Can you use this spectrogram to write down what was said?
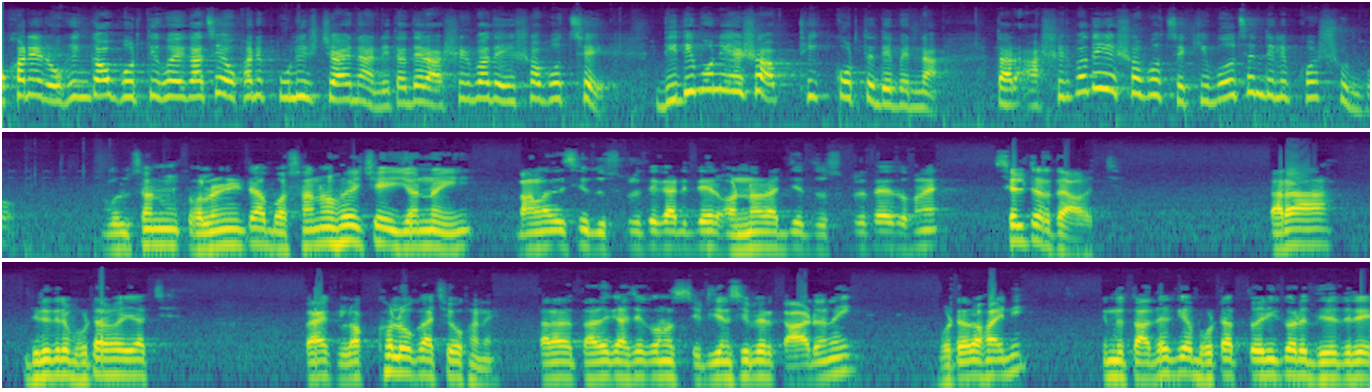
ওখানে রোহিঙ্গাও ভর্তি হয়ে গেছে, ওখানে পুলিশ যায় না। নেতাদের আশীর্বাদে এসব হচ্ছে। দিদিমণি এসব ঠিক করতে দেবেন না। তার আশীর্বাদেই এসব হচ্ছে। কি বলছেন দিলীপ ঘোষ শুনব। গুলশান কলোনিটা বসানো হয়েছে, এই জন্যই বাংলাদেশি দুষ্কৃতিকারীদের অন্য রাজ্যের দুষ্কৃতীদের ওখানে শেল্টার দেওয়া হচ্ছে। তারা ধীরে ধীরে ভোটার হয়ে যাচ্ছে। কয়েক লক্ষ লোক আছে ওখানে। তারা তাদের কাছে কোনো সিটিজেনশিপের কার্ডও নেই ভোটারও হয়নি। কিন্তু তাদেরকে ভোটার তৈরি করে ধীরে ধীরে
